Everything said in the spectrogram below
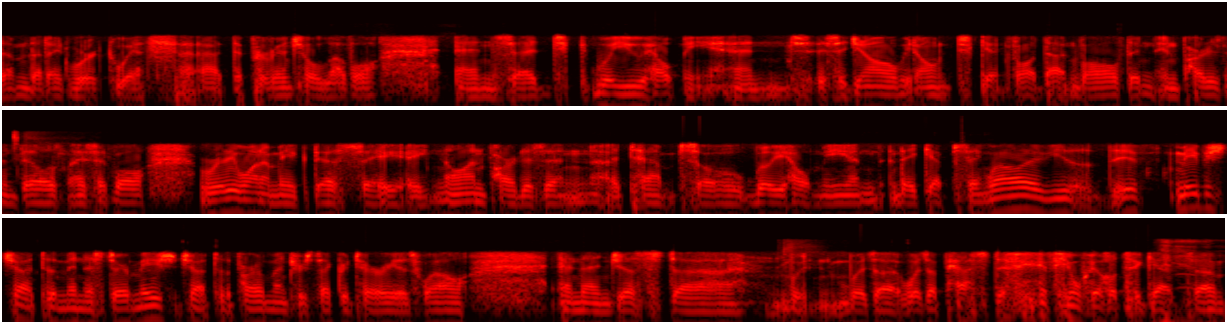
them that I'd worked with at the provincial level, and said, "Will you help me?" And they said, "You know, we don't get involved, that involved in, in partisan bills." And I said, "Well, really want to make this a, a non-partisan attempt. So will you help me?" And, and they kept saying, "Well, if, you, if maybe you should chat to the minister, maybe you should chat to the parliamentary secretary as well." And then just uh, was a was a pest, if you will, to get um,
